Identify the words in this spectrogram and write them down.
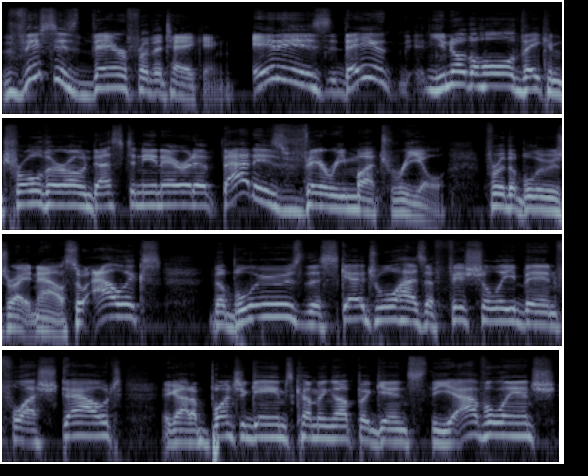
this is there for the taking. It is, they, you know, the whole they control their own destiny narrative. That is very much real for the Blues right now. So, Alex, the Blues, the schedule has officially been fleshed out. They got a bunch of games coming up against the Avalanche.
